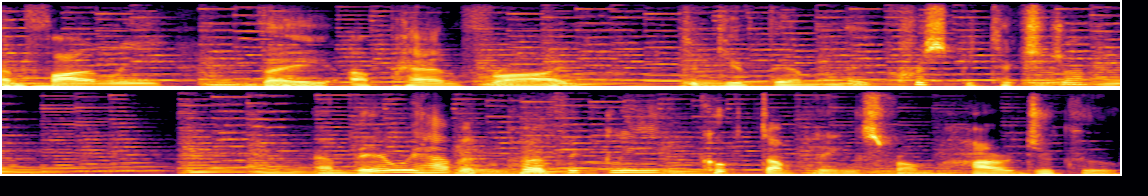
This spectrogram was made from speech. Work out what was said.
And finally, they are pan fried to give them a crispy texture. And there we have it, perfectly cooked dumplings from Harajuku.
